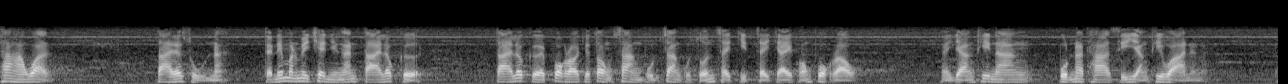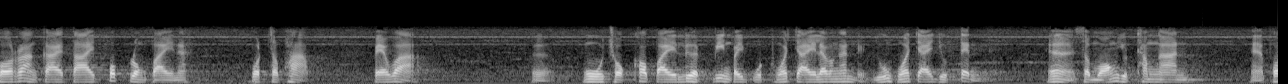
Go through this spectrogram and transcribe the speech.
ถ้าหากว่าตายแล้วสูญนะแต่นี้มันไม่เช่นอย่างนั้นตายแล้วเกิด ตายแล้วเกิดพวกเราจะต้องสร้างบุญสร้างกุศลใส่จิตใส่ใจของพวกเรา อย่างที่นางปุณณธาสีอย่างที่ว่านั่นนะ พอร่างกายตายปุ๊บลงไปนะหมดสภาพ แปลว่าเอองูฉกเข้าไปเลือดวิ่งไปอุดหัวใจแล้วว่างั้นอยู่หัวใจหยุดเต้นสมองหยุดทำงานพอ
